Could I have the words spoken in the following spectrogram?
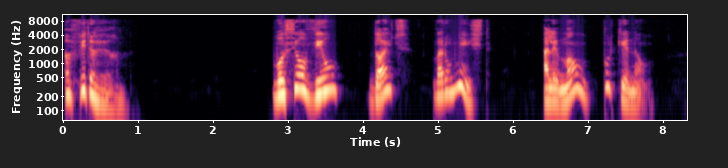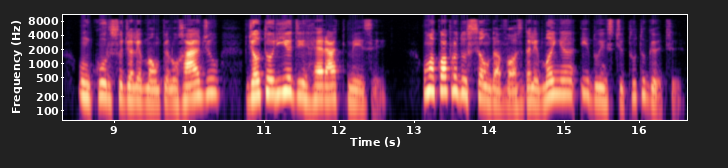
Auf Wiederhören. Você ouviu Deutsch? Warum nicht? Alemão? Por que não? Um curso de alemão pelo rádio, de autoria de Herat Mese. Uma coprodução da Voz da Alemanha e do Instituto Goethe.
